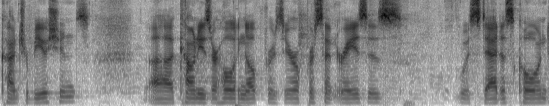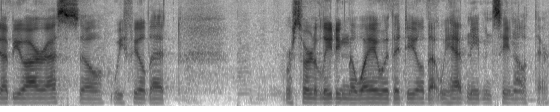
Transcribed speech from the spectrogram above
contributions. Uh, Counties are holding out for 0% raises with status quo in WRS, so we feel that we're sort of leading the way with a deal that we haven't even seen out there.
